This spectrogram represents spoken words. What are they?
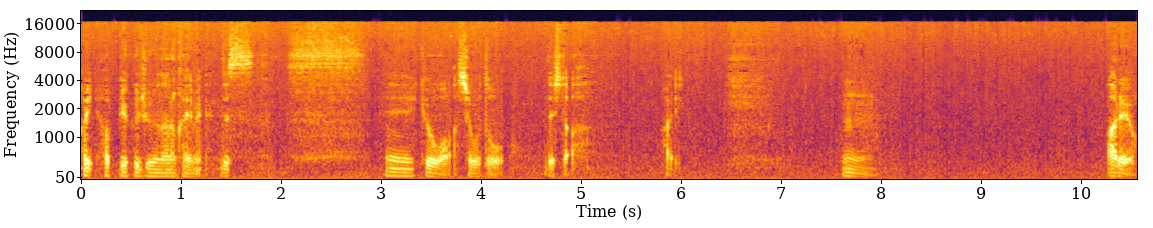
はい、817回目です。えー、今日は仕事でした。はい。うん。あれよ。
